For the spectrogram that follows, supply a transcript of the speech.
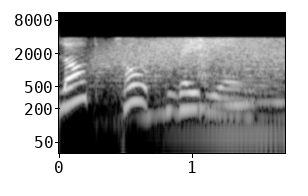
Blog Talk Radio.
